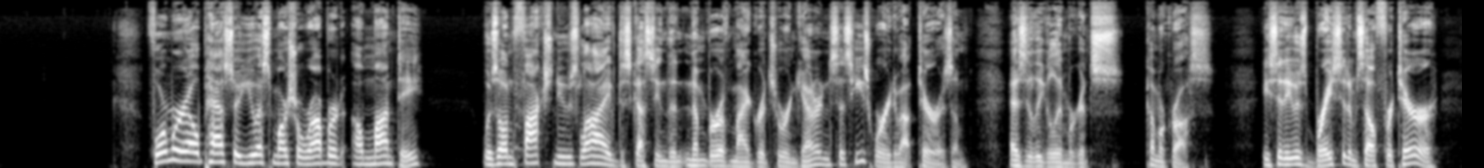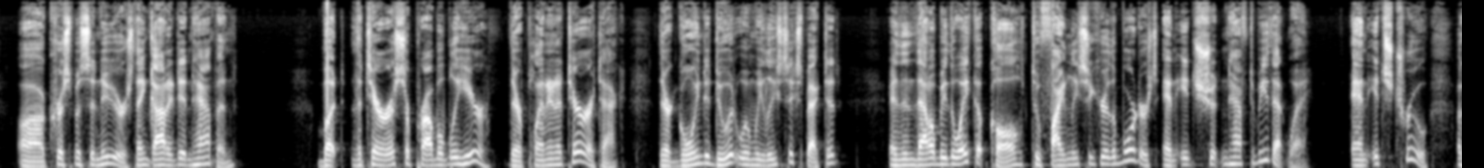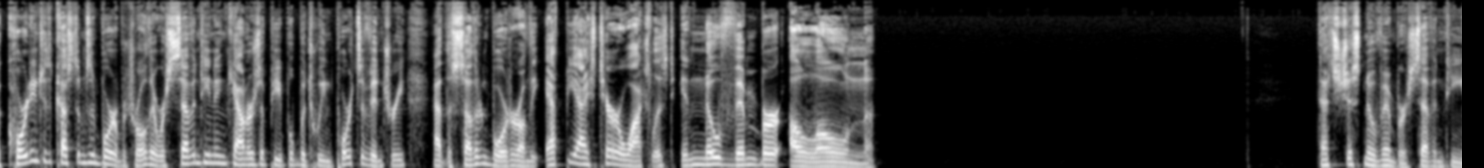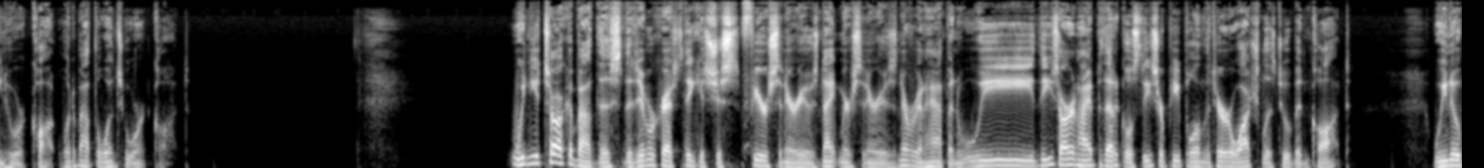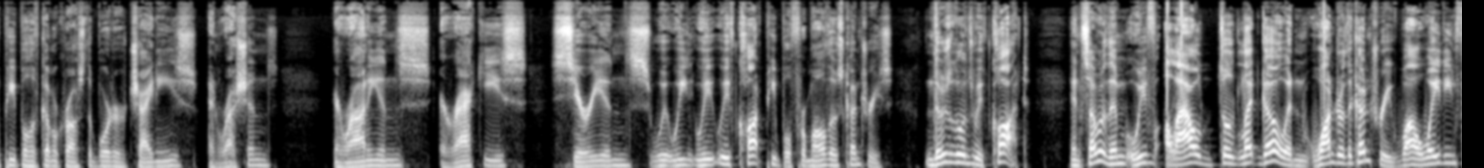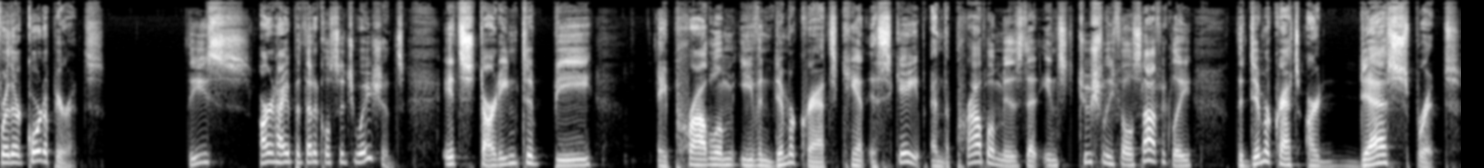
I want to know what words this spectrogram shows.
Former El Paso U.S. Marshal Robert Almonte was on Fox News Live discussing the number of migrants who are encountered and says he's worried about terrorism as illegal immigrants come across. He said he was bracing himself for terror uh, Christmas and New Year's. Thank God it didn't happen. But the terrorists are probably here. They're planning a terror attack. They're going to do it when we least expect it. And then that'll be the wake up call to finally secure the borders. And it shouldn't have to be that way. And it's true. According to the Customs and Border Patrol, there were 17 encounters of people between ports of entry at the southern border on the FBI's terror watch list in November alone. That's just November 17 who were caught. What about the ones who weren't caught? When you talk about this, the Democrats think it's just fear scenarios, nightmare scenarios. It's never going to happen. We these aren't hypotheticals. These are people on the terror watch list who have been caught. We know people have come across the border Chinese and Russians, Iranians, Iraqis, Syrians. We, we, we, we've caught people from all those countries. And those are the ones we've caught. And some of them we've allowed to let go and wander the country while waiting for their court appearance. These aren't hypothetical situations. It's starting to be a problem even Democrats can't escape. And the problem is that institutionally, philosophically, the Democrats are desperate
